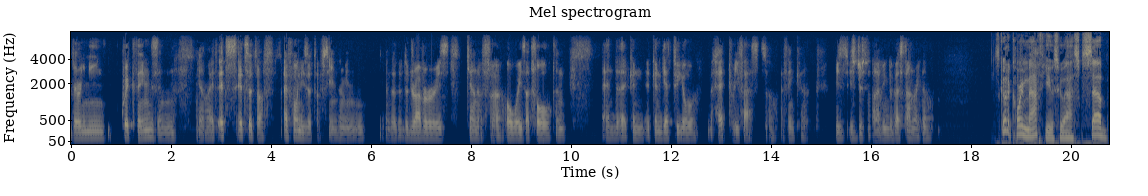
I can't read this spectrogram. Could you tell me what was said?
very mean, quick things. And, you know, it, it's, it's a tough, F1 is a tough scene. I mean, the, the, driver is kind of uh, always at fault and, and uh, it can it can get to your head pretty fast. So I think uh, he's he's just not having the best time right now. Let's go to Corey Matthews, who asks Seb,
